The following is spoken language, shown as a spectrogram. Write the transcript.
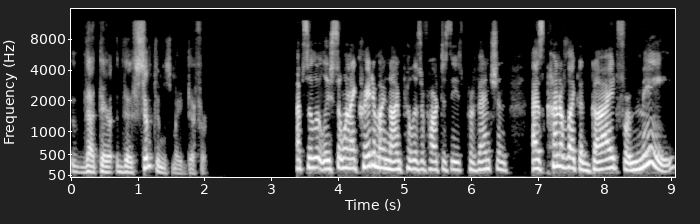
that their the symptoms may differ. Absolutely. So when I created my nine pillars of heart disease prevention as kind of like a guide for me,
